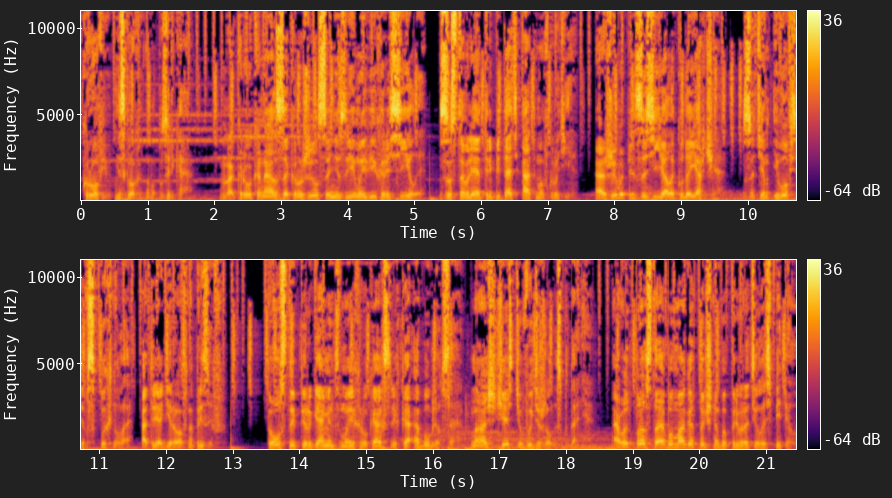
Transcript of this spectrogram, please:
кровью из крохотного пузырька. Вокруг нас закружился незримый вихрь силы, заставляя трепетать атомов в груди, а живопись засияла куда ярче. Затем и вовсе вспыхнула, отреагировав на призыв. Толстый пергамент в моих руках слегка обуглился, но с честью выдержал испытание. А вот простая бумага точно бы превратилась в пепел.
